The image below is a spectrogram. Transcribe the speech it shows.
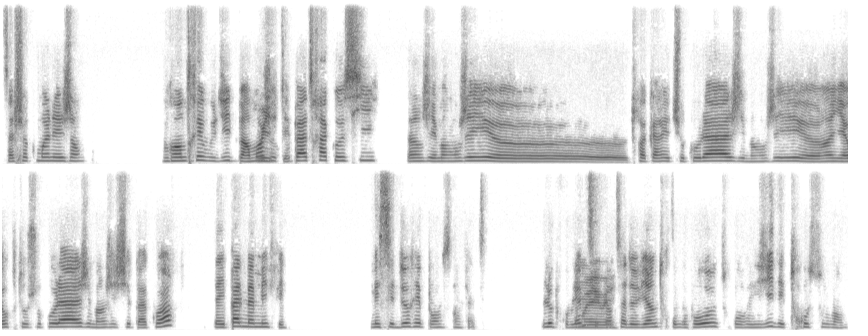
Ça choque moins les gens. Vous rentrez, vous dites, ben moi, Oui. j'étais pas trac aussi. Ben, j'ai mangé euh, trois carrés de chocolat, j'ai mangé euh, un yaourt au chocolat, j'ai mangé je sais pas quoi. Ça n'avait pas le même effet. Mais c'est deux réponses, en fait. Le problème, Oui, c'est quand ça devient trop gros, trop rigide et trop souvent.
